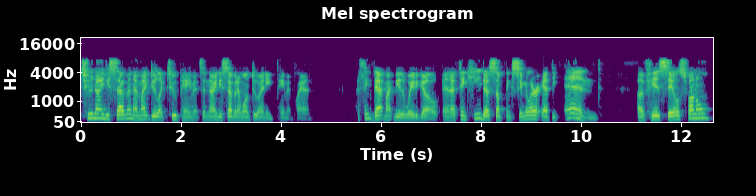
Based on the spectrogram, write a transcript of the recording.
297 I might do like two payments and 97 I won't do any payment plan. I think that might be the way to go and I think he does something similar at the end of his sales funnel.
